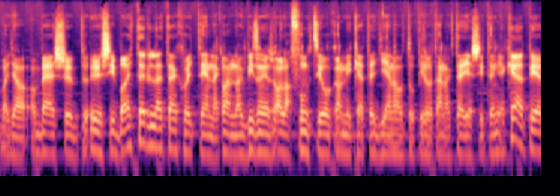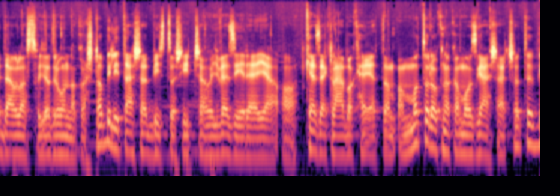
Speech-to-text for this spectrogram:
vagy a, a belsőbb ősi bajterületek, hogy tényleg vannak bizonyos alapfunkciók, amiket egy ilyen autópilótának teljesítenie kell. Például az, hogy a drónnak a stabilitását biztosítsa, hogy vezérelje a kezek, lábak helyett a, a motoroknak a mozgását, stb.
